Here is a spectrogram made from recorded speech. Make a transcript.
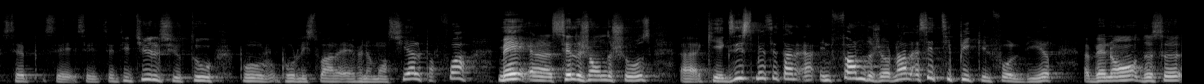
c'est utile surtout pour, l'histoire événementielle parfois, mais euh, c'est le genre de choses euh, qui existent, mais c'est une forme de journal assez typique, il faut le dire, venant de ce,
